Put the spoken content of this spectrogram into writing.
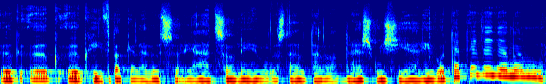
ők, ők, ők hívtak el először játszani, aztán utána a Dres Misi elhívott. Tehát ez egy ilyen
